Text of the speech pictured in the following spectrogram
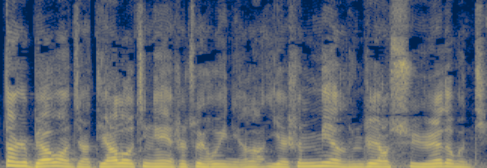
但是不要忘记啊，迪亚洛今年也是最后一年了，也是面临着要续约的问题。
